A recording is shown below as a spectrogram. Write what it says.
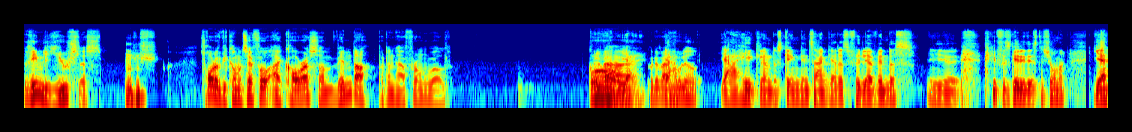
rimelig useless. Tror du, vi kommer til at få Ikora som venter på den her Throne World? Kunne det Wow, være, ja. kunne det være Jeg en har- mulighed? Jeg har helt glemt at skænke en tanke, at der selvfølgelig er Vendors i, øh, i forskellige destinationer. Ja,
